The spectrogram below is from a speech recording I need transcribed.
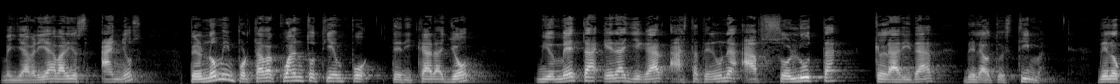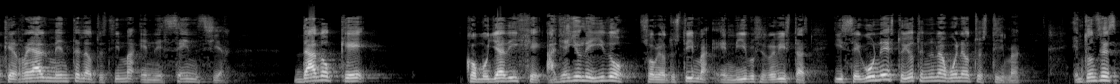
me llevaría varios años, pero no me importaba cuánto tiempo dedicara yo mi meta era llegar hasta tener una absoluta claridad de la autoestima, de lo que realmente es la autoestima en esencia. Dado que, como ya dije, había yo leído sobre autoestima en libros y revistas, y según esto yo tenía una buena autoestima, entonces,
